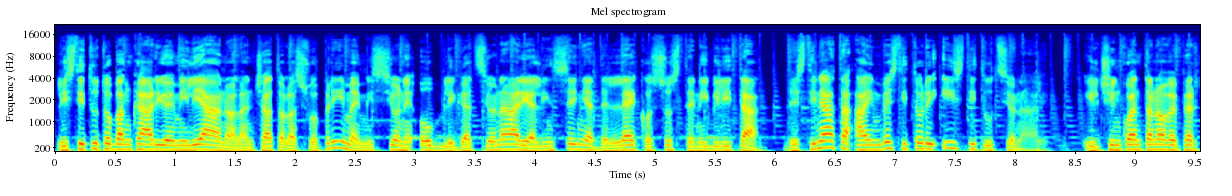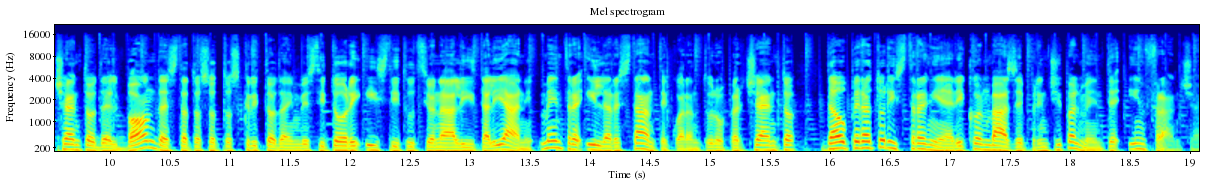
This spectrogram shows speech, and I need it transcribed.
L'Istituto Bancario Emiliano ha lanciato la sua prima emissione obbligazionaria all'insegna dell'ecosostenibilità, destinata a investitori istituzionali. Il 59% del bond è stato sottoscritto da investitori istituzionali italiani, mentre il restante 41% da operatori stranieri con base principalmente in Francia.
